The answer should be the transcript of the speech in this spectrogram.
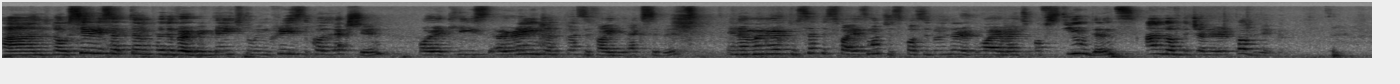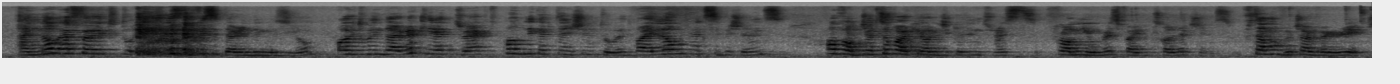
and no serious attempt had ever been made to increase the collection or at least arrange and classify the exhibits in a manner to satisfy as much as possible the requirements of students and of the general public. And no effort to interest the visitor in the museum or to indirectly attract public attention to it by loan exhibitions of objects of archaeological interest from numerous private collections, some of which are very rich.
